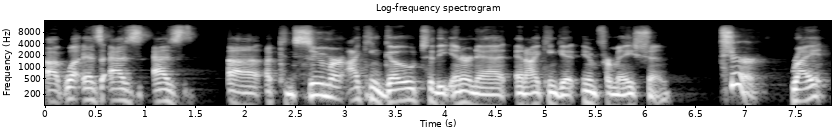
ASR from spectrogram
uh, well, as as as uh, a consumer, I can go to the internet and I can get information. Sure. Right.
